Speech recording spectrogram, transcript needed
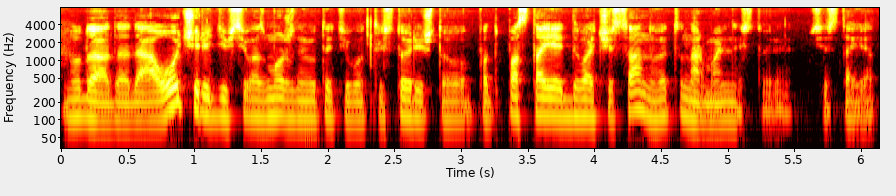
Ну да, да, да. А очереди всевозможные вот эти вот истории, что под- постоять два часа, ну это нормальная история. Все стоят.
